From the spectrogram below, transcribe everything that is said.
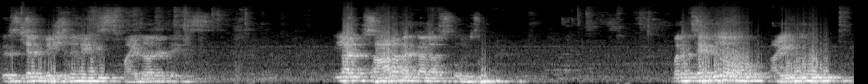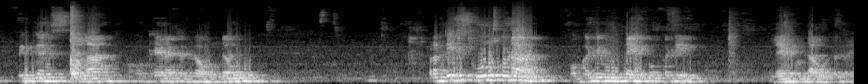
Christian missionaries minorities ఇలా చాలా రకాల స్కూల్స్ మన చేతిలో ఐదు ఫింగర్స్ అలా ఒకే రకంగా ఉండవు. ప్రతి స్కూల్ కూడా ఒకటి ఉంటే ఒకటి లేకుండా ఉంటుంది.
